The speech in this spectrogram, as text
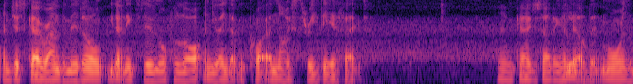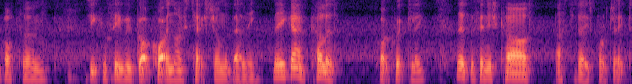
And just go around the middle. You don't need to do an awful lot, and you end up with quite a nice 3D effect. There we go, just adding a little bit more in the bottom. So you can see we've got quite a nice texture on the belly. There you go, coloured. quite quickly. There's the finished card. That's today's project.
